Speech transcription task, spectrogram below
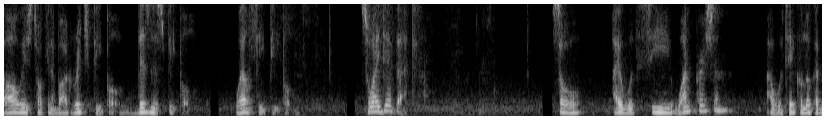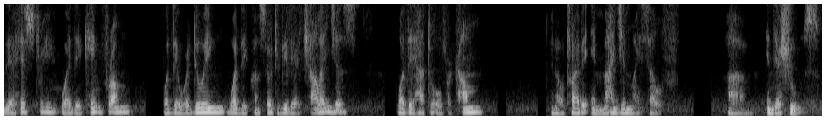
always talking about rich people, business people, wealthy people. So I did that. So I would see one person, I would take a look at their history, where they came from, what they were doing, what they consider to be their challenges, what they had to overcome. And I'll try to imagine myself um, in their shoes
